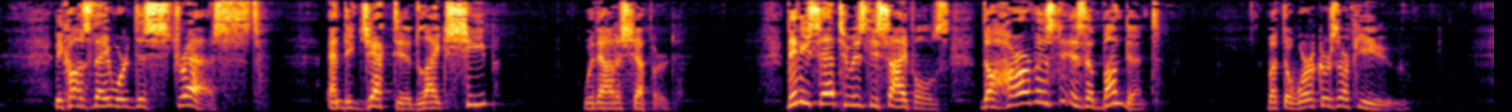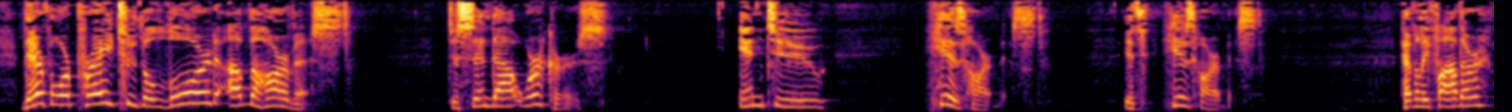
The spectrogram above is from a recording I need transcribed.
because they were distressed and dejected like sheep without a shepherd. Then he said to his disciples, the harvest is abundant, but the workers are few. Therefore pray to the Lord of the harvest to send out workers into his harvest. It's his harvest. Heavenly Father,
